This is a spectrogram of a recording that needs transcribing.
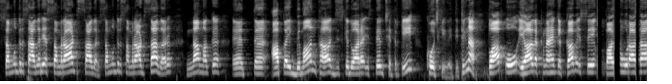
समुद्र सागर या सम्राट सागर, समुद्र सम्राट सागर नामक आपका एक विमान था जिसके द्वारा इस तेल क्षेत्र की खोज की गई थी। ठीक ना? तो आपको याद रखना है कि कब इससे उत्पादन हो रहा था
